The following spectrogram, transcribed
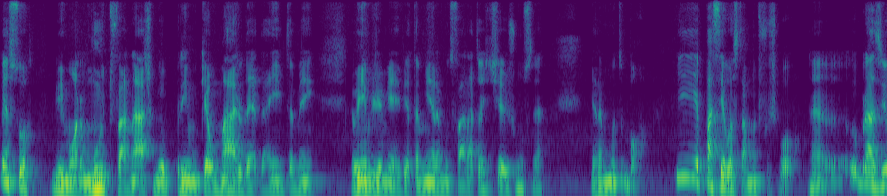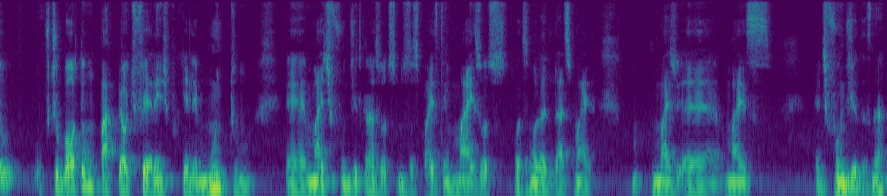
pensou. Meu irmão era muito fanático, meu primo, que é o Mário da, da M também, o M de MRV também era muito fanático, então a gente ia juntos, né? E era muito bom. E passei a gostar muito de futebol. Né? O Brasil, o futebol tem um papel diferente, porque ele é muito é, mais difundido que nas outros, nos outros países, tem mais outros, outras modalidades mais, mais, é, mais é, difundidas, né?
